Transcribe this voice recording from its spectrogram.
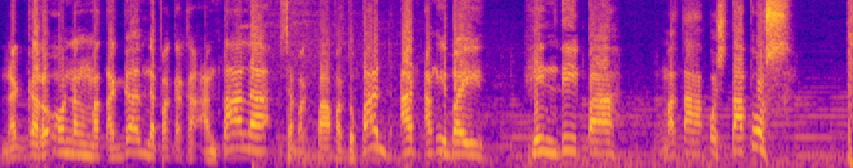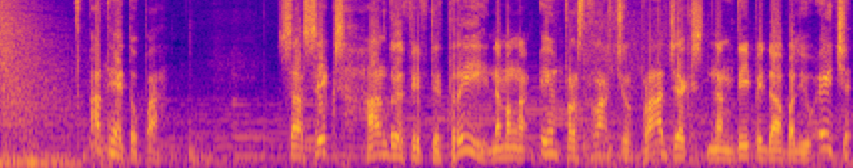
nagkaroon ng matagal na pagkakaantala sa pagpapatupad at ang iba'y hindi pa matapos-tapos. At heto pa, sa 653 na mga infrastructure projects ng DPWH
